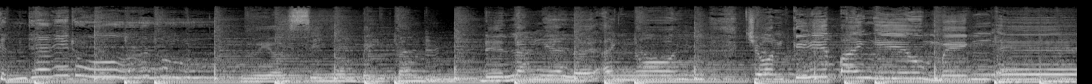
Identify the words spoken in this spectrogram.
cần thế thôi. Người ơi xin em bình tâm để lắng nghe lời trọn kiếp anh yêu mình em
